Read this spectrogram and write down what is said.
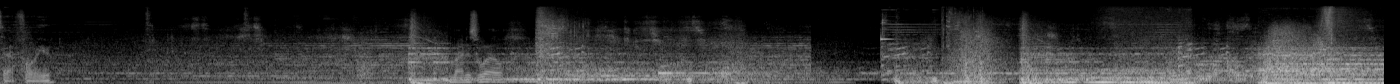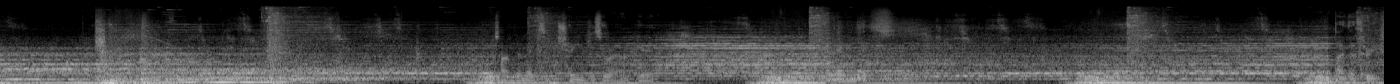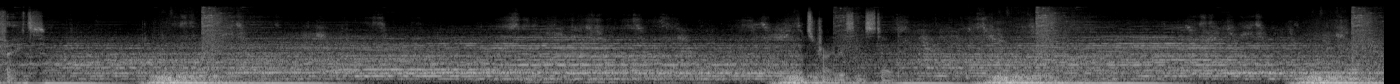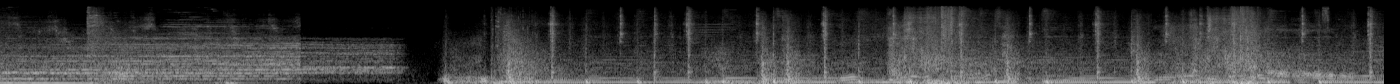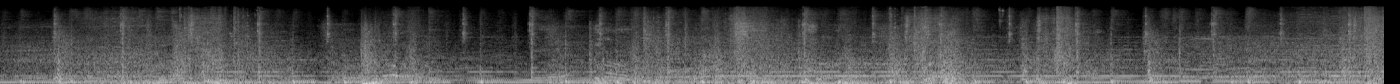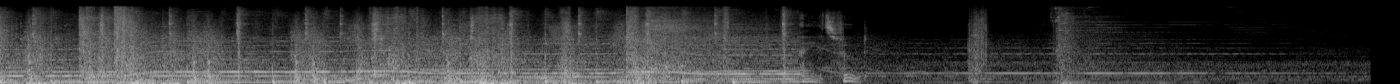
that for you. Might as well. Time to make some changes around here. By the three fates. Let's try this instead. Food.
